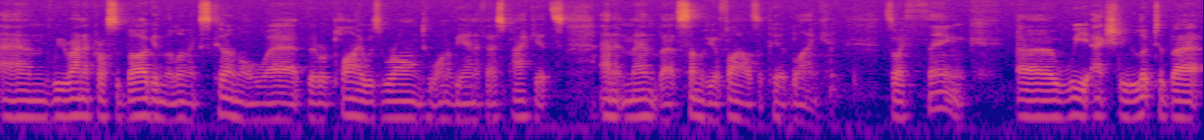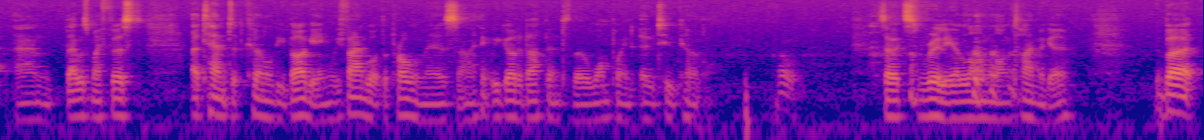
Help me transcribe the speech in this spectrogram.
and we ran across a bug in the Linux kernel where the reply was wrong to one of the NFS packets, and it meant that some of your files appeared blank. So I think uh, we actually looked at that, and that was my first attempt at kernel debugging. We found what the problem is, and I think we got it up into the 1.02 kernel. Oh. So it's really a long, long time ago. But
